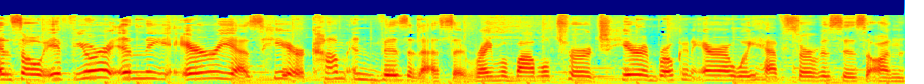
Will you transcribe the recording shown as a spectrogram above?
And so if you're in the areas here, come and visit us at Rhema Bible Church here in Broken Arrow. We have services on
